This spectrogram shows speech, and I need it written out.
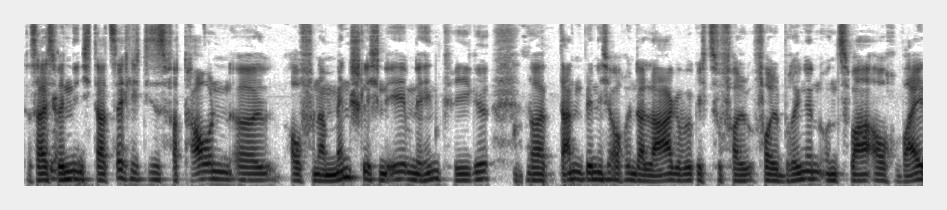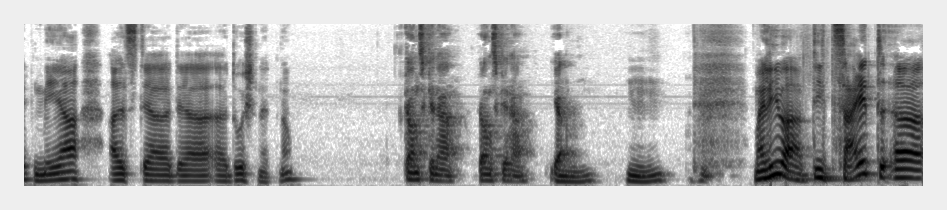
das heißt, ja. wenn ich tatsächlich dieses Vertrauen äh, auf einer menschlichen Ebene hinkriege, mhm. äh, dann bin ich auch in der Lage, wirklich zu voll, vollbringen und zwar auch weit mehr als der, der äh, Durchschnitt. Ne? Ganz genau, ganz genau, ja. Mhm. Mhm. Mein Lieber, die Zeit äh,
